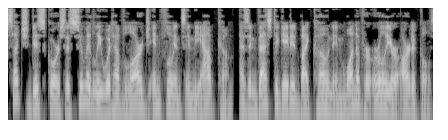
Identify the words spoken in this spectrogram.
Such discourse assumedly would have large influence in the outcome, as investigated by Cohn in one of her earlier articles,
